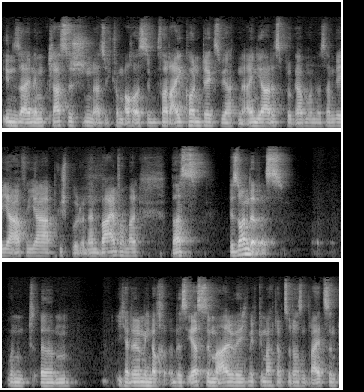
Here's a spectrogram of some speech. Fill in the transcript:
in seinem klassischen, also ich komme auch aus dem Pfarreikontext, wir hatten ein Jahresprogramm und das haben wir Jahr für Jahr abgespult und dann war einfach mal was Besonderes. Und ähm, ich hatte nämlich noch das erste Mal, wenn ich mitgemacht habe, 2013,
